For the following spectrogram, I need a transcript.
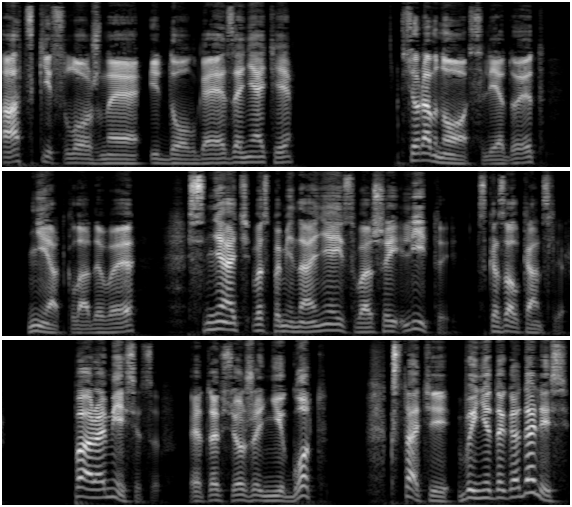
адски сложное и долгое занятие. Все равно следует, не откладывая, снять воспоминания из вашей литы, сказал канцлер. Пара месяцев, это все же не год. Кстати, вы не догадались,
